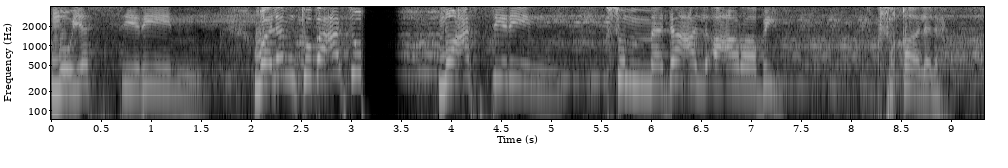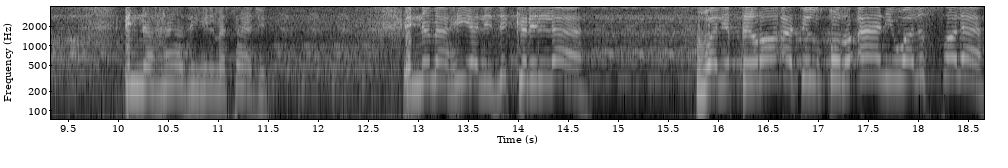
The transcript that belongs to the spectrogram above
ميسرين ولم تبعثوا معسرين. ثم دعا الأعرابي فقال له إن هذه المساجد إنما هي لذكر الله ولقراءة القرآن وللصلاة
